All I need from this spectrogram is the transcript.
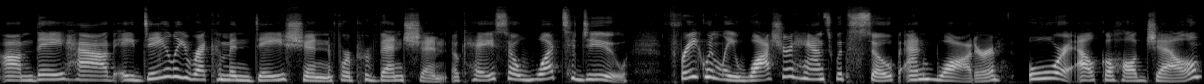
um, they have a daily recommendation for prevention. Okay, so what to do? Frequently wash your hands with soap and water or alcohol gel.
